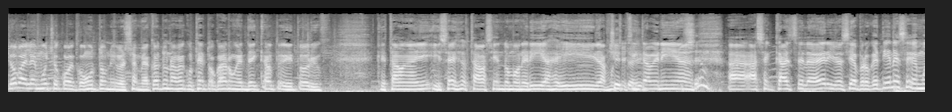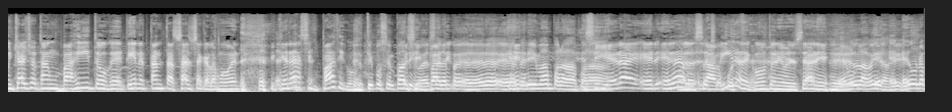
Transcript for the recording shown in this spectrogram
Yo bailé mucho con el conjunto universal. Me acuerdo una vez que ustedes tocaron el Day Count Editorium, que estaban ahí y Sergio estaba haciendo monerías ahí. Las muchachitas venían Sí. a, a acercársela a él. Y yo decía, ¿pero qué tiene ese muchacho tan bajito que tiene tanta salsa que la mujer? Y que era simpático. El tipo simpático, él, se le Simpático. él era- él Eh, tenía imán para, para- sí, era, era, era para la vida del conjunto universal. Y- Era la vida. Eh, sí. es una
